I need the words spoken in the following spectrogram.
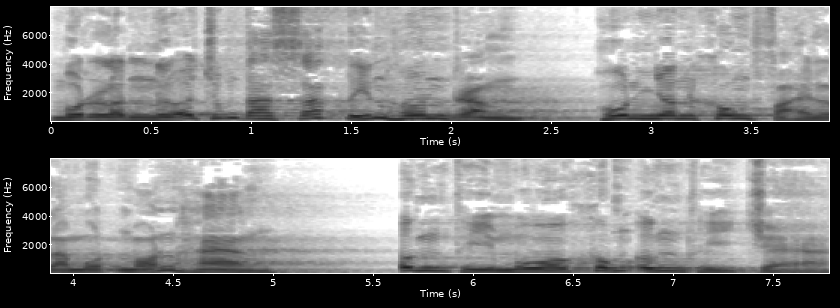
một lần nữa chúng ta xác tín hơn rằng hôn nhân không phải là một món hàng, ưng thì mua, không ưng thì trả,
